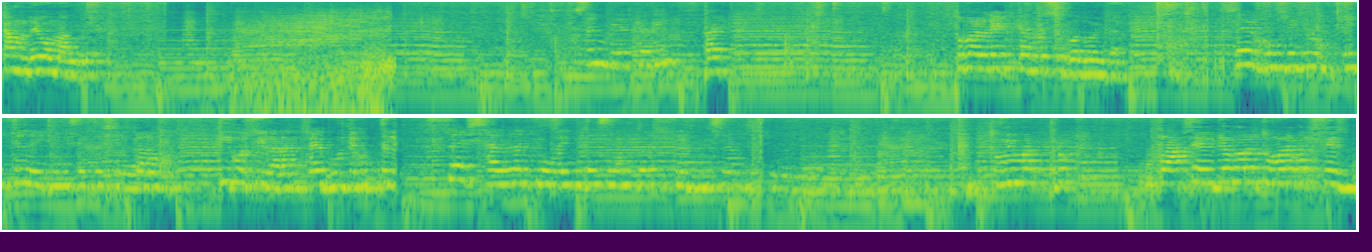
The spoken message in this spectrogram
কামবেও মানবে। লেট কেন হচ্ছে বলো এটা স্যার ঘুম থেকে উঠতে লেট হয়ে গেছে তো সেজন্য। কেন কি করছিল রাত্রে ঘুরতে ঘুরতে স্যার সারা রাত মোবাইল ঘুরেছিলাম তো ফেসবুক ছিলাম তো সেজন্য। তুমি মাত্র ক্লাসে আইডিয়া বলো তোমার আবার ফেসবুকও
